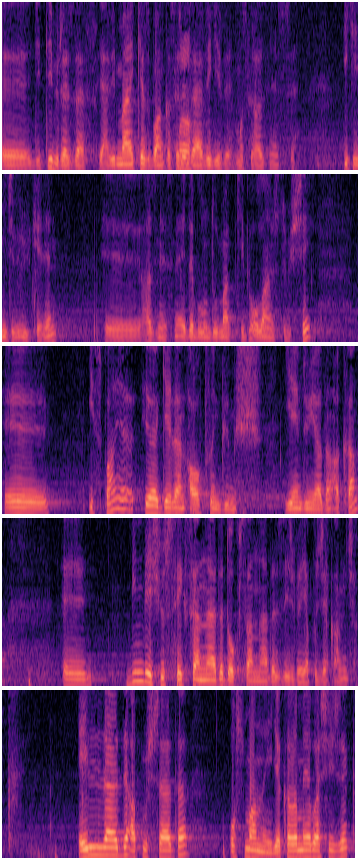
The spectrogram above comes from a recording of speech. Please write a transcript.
E, ciddi bir rezerv. Yani bir Merkez Bankası Ha. rezervi gibi Mısır hazinesi. İkinci bir ülkenin e, hazinesini elde bulundurmak gibi olağanüstü bir şey. E, İspanya'ya gelen altın, gümüş, yeni dünyadan akan e, 1580'lerde 90'larda zirve yapacak ancak. 50'lerde 60'larda Osmanlı'yı yakalamaya başlayacak.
